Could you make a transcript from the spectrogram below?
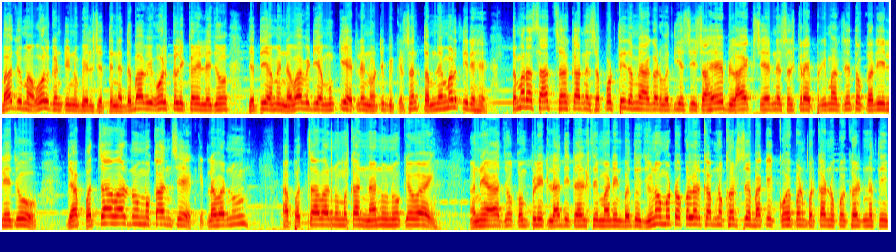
બાજુમાં ઓલ ઘંટીનું બેલ છે, તેને દબાવી ઓલ ક્લિક કરી લેજો, જેથી અમે નવા વિડીયા મૂકીએ એટલે નોટિફિકેશન તમને મળતી રહે. તમારા સાથ સહકારને સપોર્ટથી જ અમે આગળ વધીએ છીએ. સાહેબ લાઇક શેર ને સબસ્ક્રાઈબ ફ્રીમાં છે તો કરી લેજો. જ્યાં પચાસ વારનું મકાન છે, કેટલા વારનું? આ પચાસ વારનું મકાન નાનું ન કહેવાય. અને આ જો કમ્પ્લીટ લાદી ટાઇલ્સથી માંડીને બધું ઝીણો મોટો કલર કામનો ખર્ચ છે, બાકી કોઈ પણ પ્રકારનો કોઈ ખર્ચ નથી.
